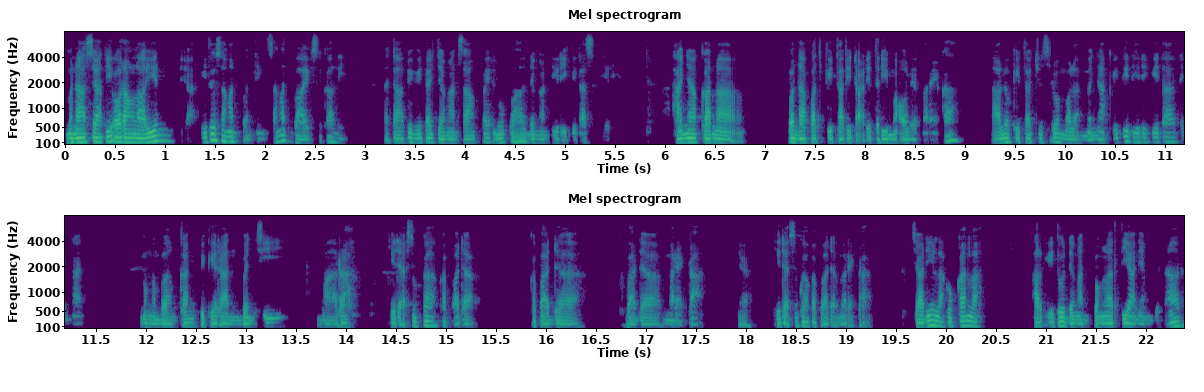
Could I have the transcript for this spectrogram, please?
Menasihati orang lain ya itu sangat penting, sangat baik sekali. Tetapi kita jangan sampai lupa dengan diri kita sendiri. Hanya karena pendapat kita tidak diterima oleh mereka, lalu kita justru malah menyakiti diri kita dengan mengembangkan pikiran benci, marah, tidak suka kepada kepada kepada mereka, ya, tidak suka kepada mereka. Jadi lakukanlah hal itu dengan pengertian yang benar,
